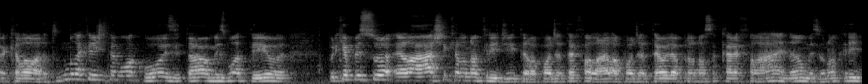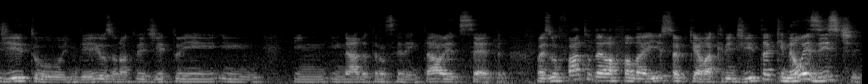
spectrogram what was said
aquela hora, todo mundo acredita em alguma coisa e tal, mesmo ateu porque a pessoa, ela acha que ela não acredita, ela pode até falar, ela pode até olhar para nossa cara e falar, ah, não, mas eu não acredito em Deus, eu não acredito em, em, em, em nada transcendental e etc. Mas o fato dela falar isso é porque ela acredita que não existe.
